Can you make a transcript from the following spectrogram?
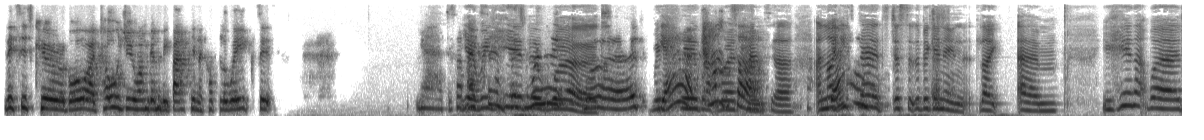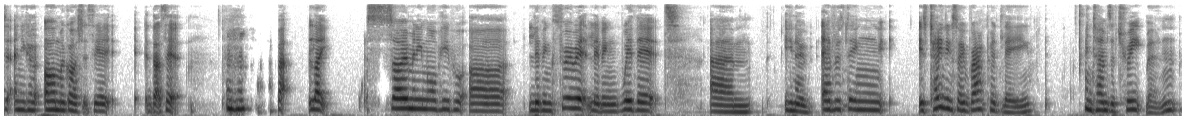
this is curable. I told you I'm going to be back in a couple of weeks. It's yeah, does that yeah, make we sense? hear the really- word. We yeah, hear that word cancer. cancer. And like you said just at the beginning, like um you hear that word and you go, "Oh my gosh, it's the that's it." Mhm. But like so many more people are living through it, living with it. Um you know, everything is changing so rapidly in terms of treatment.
